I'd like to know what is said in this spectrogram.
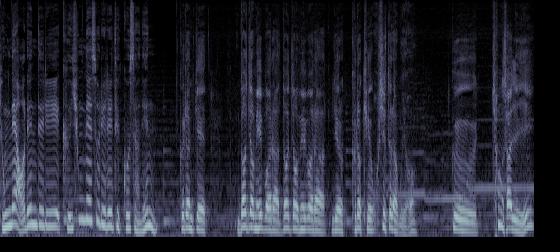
동네 어른들이 그 흉내 소리를 듣고서는 그러니까 너좀 해봐라, 너 좀 해봐라 이제 그렇게 하시더라고요. 그 청살리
